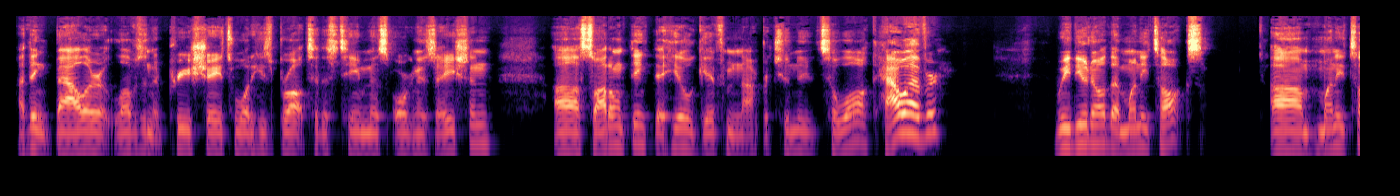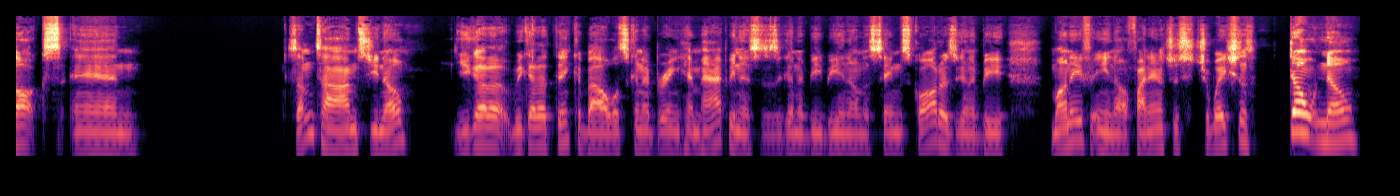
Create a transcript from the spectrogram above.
I think Ballard loves and appreciates what he's brought to this team, this organization. Uh, so I don't think that he'll give him an opportunity to walk. However, we do know that money talks. Um, money talks, and sometimes, you know, you gotta we gotta think about what's gonna bring him happiness. Is it gonna be being on the same squad? Or is it gonna be money? You know, financial situations. Don't know.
